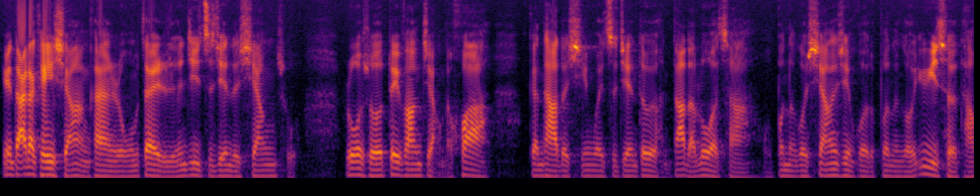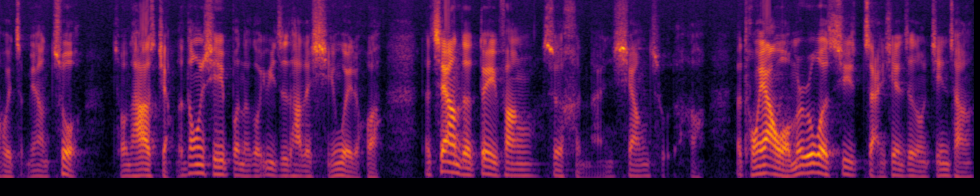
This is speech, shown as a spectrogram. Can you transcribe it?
因为大家可以想想看，我们在人际之间的相处，如果说对方讲的话跟他的行为之间都有很大的落差，我不能够相信或者不能够预测他会怎么样做，从他讲的东西不能够预知他的行为的话，那这样的对方是很难相处的哈。那同样，我们如果去展现这种经常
